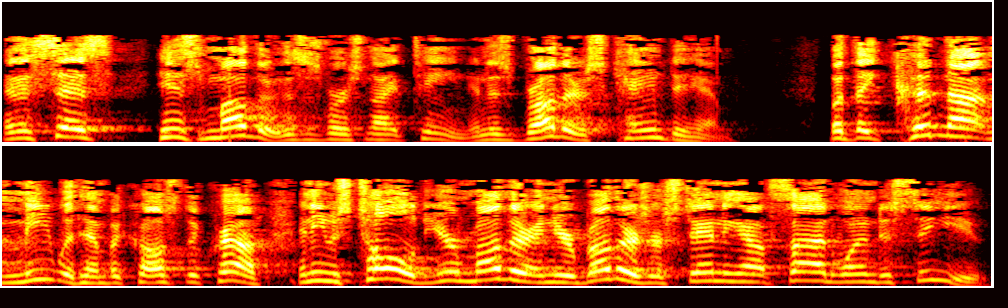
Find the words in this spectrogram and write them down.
And it says, his mother, this is verse 19, and his brothers came to him, but they could not meet with him because of the crowd. And he was told, your mother and your brothers are standing outside wanting to see you.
